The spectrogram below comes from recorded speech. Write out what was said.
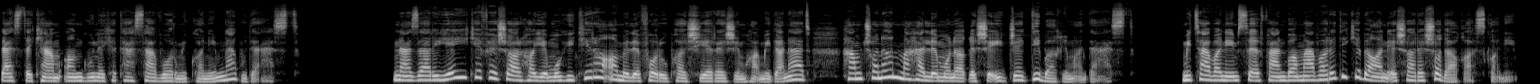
دست کم آنگونه که تصور می کنیم نبوده است. نظریه‌ای که فشارهای محیطی را عامل فروپاشی رژیم ها می همچنان محل مناقشه جدی باقی مانده است. می توانیم صرفاً با مواردی که به آن اشاره شد آغاز کنیم.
